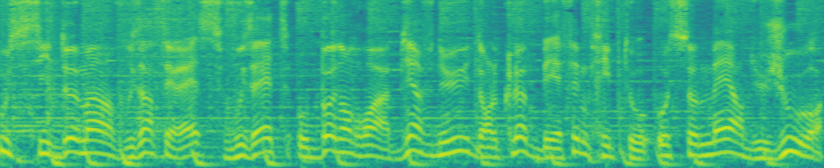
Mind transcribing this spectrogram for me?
Tous, si demain vous intéresse, vous êtes au bon endroit. Bienvenue dans le club BFM Crypto. Au sommaire du jour,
